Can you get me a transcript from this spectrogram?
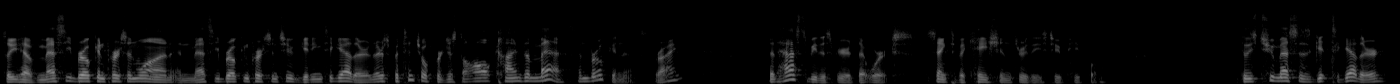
So you have messy, broken person one and messy, broken person two getting together. There's potential for just all kinds of mess and brokenness, right? It has to be the Spirit that works sanctification through these two people. So these two messes get together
